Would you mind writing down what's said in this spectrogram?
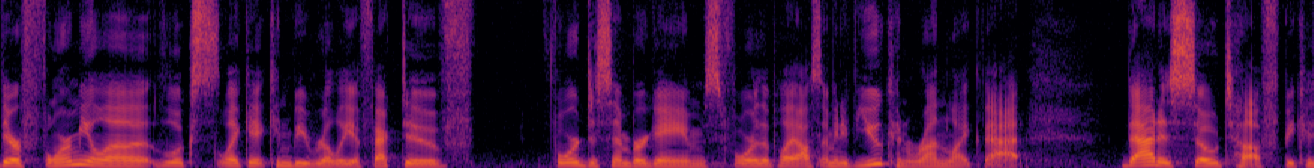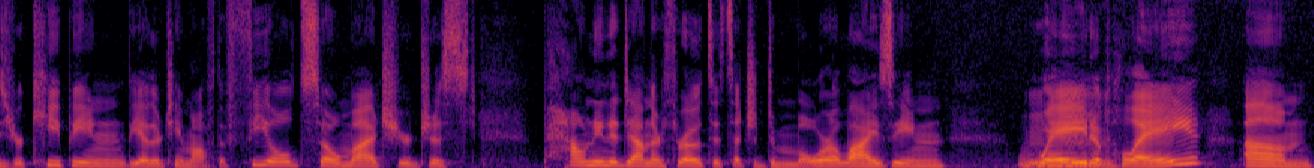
their formula looks like it can be really effective for December games, for the playoffs. I mean, if you can run like that, that is so tough because you're keeping the other team off the field so much. You're just pounding it down their throats. It's such a demoralizing way to play. Um,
